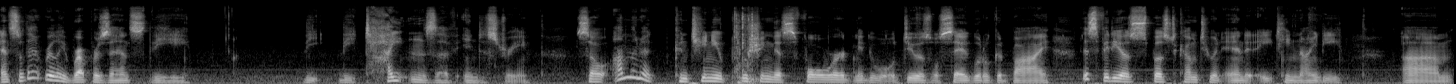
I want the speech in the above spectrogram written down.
And so that really represents the, the, the titans of industry. So I'm going to continue pushing this forward. Maybe what we'll do is we'll say a little goodbye. This video is supposed to come to an end at 1890. Um,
